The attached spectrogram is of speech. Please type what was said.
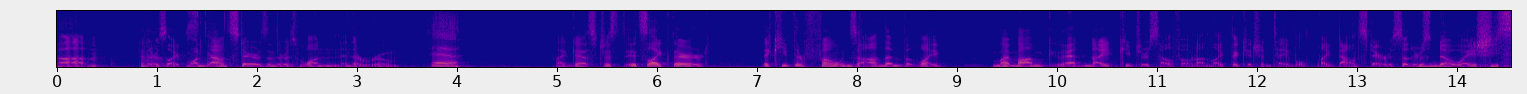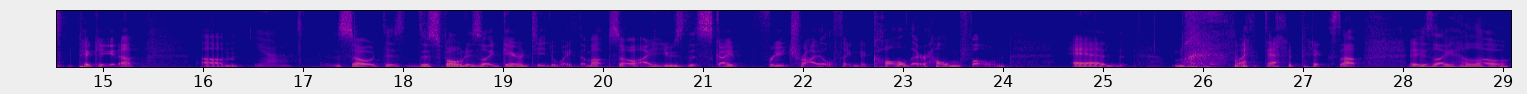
Um, and there's like one still. downstairs and there's one in their room. Yeah, I guess just it's like they're they keep their phones on them, but like my mom at night keeps her cell phone on like the kitchen table, like downstairs. So there's no way she's picking it up. Um, Yeah. so this this phone is like guaranteed to wake them up. So I use the Skype free trial thing to call their home phone, and my, my dad picks up, and he's like, "Hello."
